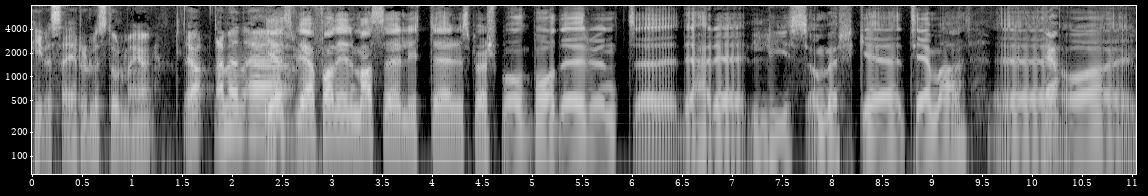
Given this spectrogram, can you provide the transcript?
hive seg i rullestol med en gang. Ja, nei, men uh... Yes, vi har fått inn masse lytterspørsmål, både rundt uh, det her lys- og mørke-temaet, uh, Ja. og,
